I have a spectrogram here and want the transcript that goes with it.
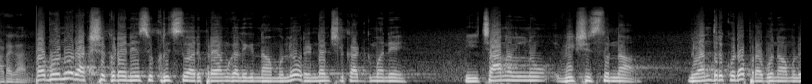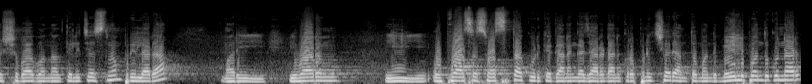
అడగాలి. ప్రభువును రక్షకుడైన యేసుక్రీస్తు వారి ప్రేమ కలిగిన నామంలో రెండంచులు కట్టుకుమనే ఈ ఛానల్ను వీక్షిస్తున్న మీ అందరూ కూడా ప్రభు నామలు తెలియజేస్తున్నాం. ప్రిల్లరా మరి ఈ వారం ఈ ఉపవాస స్వస్థత కూడిక ఘనంగా జరగడానికి కృపనిచ్చారు. ఎంతోమంది మేలు పొందుకున్నారు.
